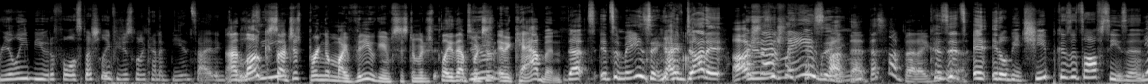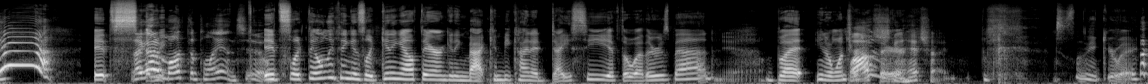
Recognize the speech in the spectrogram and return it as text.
really beautiful, especially if you just want to kind of be inside and. Go. I'd love because. I just bring up my video game system and just play that, but just in a cabin. That's it's amazing. I've done it. Oh, I it should is actually think amazing. about that. That's not a bad idea. because it's it, it'll be cheap because it's off season. Yeah, it's I got mean, a month to plan too. It's like the only thing is like getting out there and getting back can be kind of dicey if the weather is bad. yeah. But you know once Well, you're I out was just there, gonna hitchhike. make your way,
